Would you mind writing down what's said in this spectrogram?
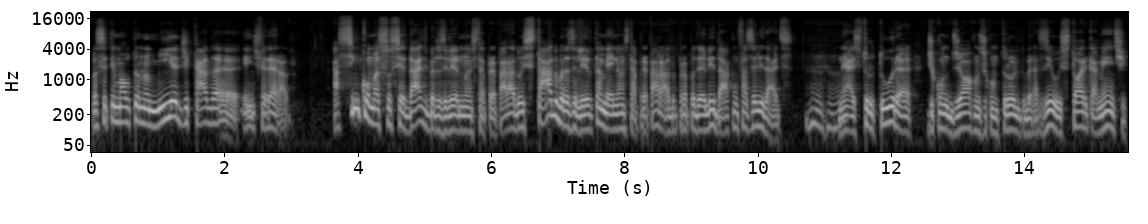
você tem uma autonomia de cada ente federado. Assim como a sociedade brasileira não está preparada, o Estado brasileiro também não está preparado para poder lidar com facilidades. Uhum. Né? A estrutura de, de órgãos de controle do Brasil, historicamente,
